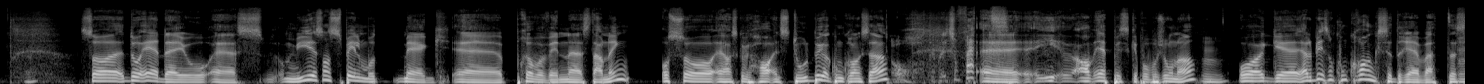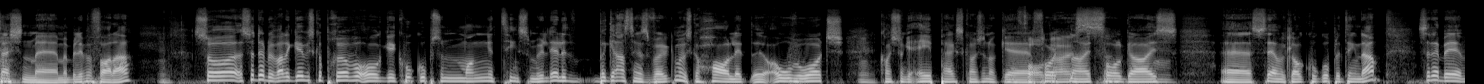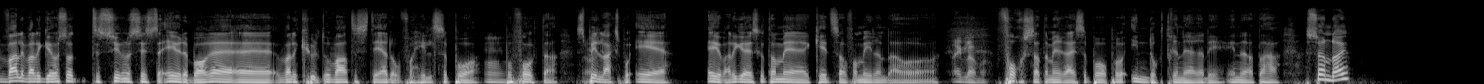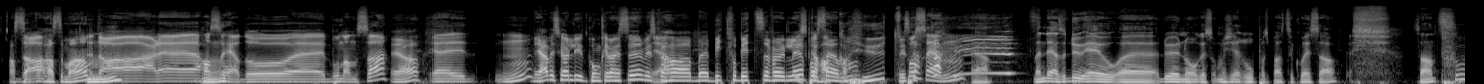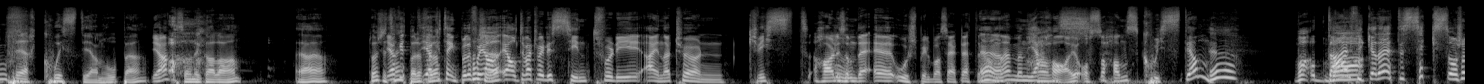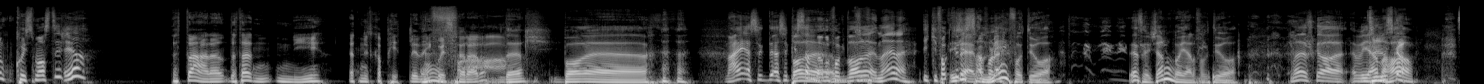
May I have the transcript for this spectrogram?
Så da er det jo eh, mye sånn spill mot meg, eh, prøv å vinne stemning. Og så ja, skal vi ha en stolbyggerkonkurranse Åh, det blir så fett! eh, i, av episke proporsjoner. Mm. Og eh, ja, det blir sånn konkurransedrevet session session med, med Blippefar der. Mm. Så, så det blir veldig gøy. Vi skal prøve å eh, koke opp så mange ting som mulig. Det er litt begrensninger, selvfølgelig, men vi skal ha litt eh, Overwatch. Mm. Kanskje noe Apex, kanskje noe Fall Fortnite, Guys. Fall Guys. Eh, se om vi klarer å koke opp litt ting der. Så det blir veldig veldig gøy. Og så til syvende og sist er jo det bare eh, veldig kult å være til stede og få hilse på, Mm. på folk der. SpillExpo er, er jo veldig gøy. Jeg skal ta med kidsa og familien der og fortsette min reise på å prøve å indoktrinere de inn i dette her. Søndag. Hasse, Da- Hassemann. Da er det Hasse Hedo eh, Bonanza. Ja. Eh, mm. ja, vi skal ha lydkonkurranser. Vi skal Ja. ha Bit for bit, selvfølgelig, Vi skal på ha scenen. Kahoot Vi på skal- scenen. Ja. Men det, altså, du er jo eh, Du er jo Norges, om ikke Europas beste quizer. Sant? Per Quistian Hope, Ja. som de kaller han. Ja, ja. Du har ikke Jeg tenkt tenkt på det det jeg før? har ikke tenkt på det, for jeg, jeg har alltid vært veldig sint fordi Einar Tørnquist har liksom det eh, ordspillbaserte etternavnet. Ja, ja. Men jeg Hans- har jo også Hans Quistian. Ja, Hva, Og der fikk jeg det etter seks år som quizmaster. ja. Dette er en, dette er en ny Et nytt kapittel i din oh, quiz-karriere. Det, bare Nei, jeg skal, jeg skal ikke Bare, sende deg noe faktura. bare Nei, nei. Ikke fakturere Ikke meg for det. faktura. Jeg skal ikke ha noe gjelder faktura. Men jeg, skal, jeg vil gjerne Du ha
